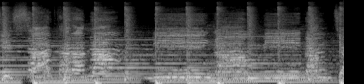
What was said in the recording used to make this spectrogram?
จิตสาธารณะมีงามมีน้ำใจ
